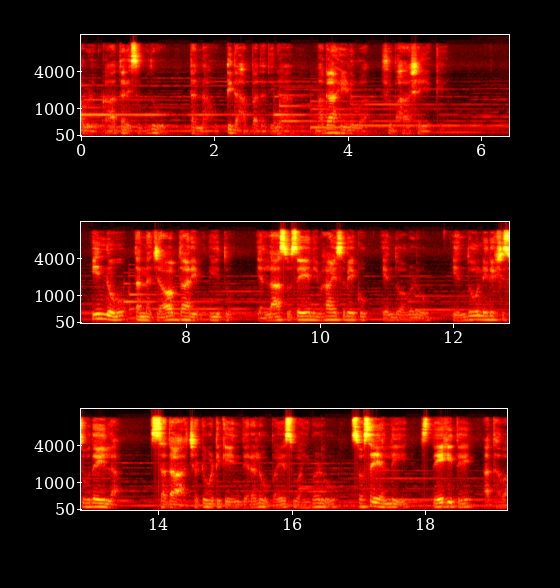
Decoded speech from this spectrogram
ಅವಳು ಕಾತರಿಸುವುದು ತನ್ನ ಹುಟ್ಟಿದ ಹಬ್ಬದ ದಿನ ಮಗ ಹೇಳುವ ಶುಭಾಶಯಕ್ಕೆ. ಇನ್ನು ತನ್ನ ಜವಾಬ್ದಾರಿ ಮುಗಿಯಿತು, ಎಲ್ಲಾ ಸೊಸೆಯೇ ನಿಭಾಯಿಸಬೇಕು ಎಂದು ಅವಳು ಎಂದೂ ನಿರೀಕ್ಷಿಸುವುದೇ ಇಲ್ಲ. ಸದಾ ಚಟುವಟಿಕೆಯಿಂದಿರಲು ಬಯಸುವ ಇವಳು ಸೊಸೆಯಲ್ಲಿ ಸ್ನೇಹಿತೆ ಅಥವಾ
